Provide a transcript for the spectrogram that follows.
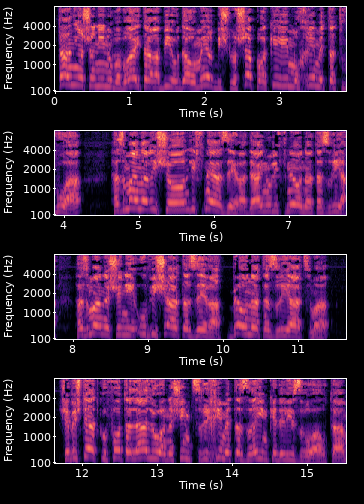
תניא שנינו בברייתא, רבי יהודה אומר, בשלושה פרקים מוכרים את התבואה. הזמן הראשון לפני הזרע, דהיינו לפני עונת הזריעה. הזמן השני הוא בשעת הזרע, בעונת הזריעה עצמה, שבשתי התקופות הללו אנשים צריכים את הזרעים כדי לזרוע אותם.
